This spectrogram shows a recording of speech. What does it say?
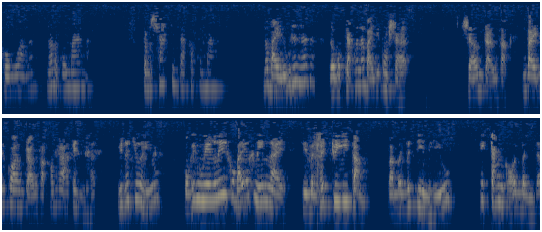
khôn ngoan lắm. Nó là con ma mà. Trong xác chúng ta có con ma. Nó bày đủ thứ hết đó. rồi một chặt nó bày cho con sợ. Sợ ông trời ông Phật. Bày nó coi ông trời ông Phật không ra cái gì hết. Vì nó chưa hiểu. Còn cái nguyên lý của bảy ức niệm này thì mình phải truy tầm và mình phải tìm hiểu cái căn cội mình đã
